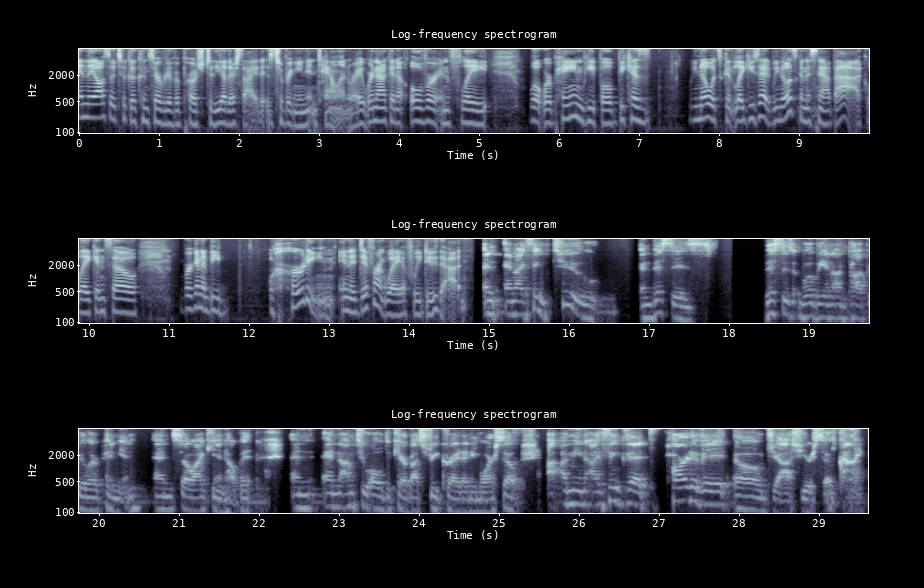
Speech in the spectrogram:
And they also took a conservative approach to the other side is to bringing in talent right? We're not going to overinflate what we're paying people because we know it's going to like you said we know it's going to snap back. Like and so we're going to be hurting in a different way if we do that. And and I think too, and this is this is will be an unpopular opinion and so i can't help it. And and i'm too old to care about street cred anymore. So i, mean i think that part of it oh josh you're so kind.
